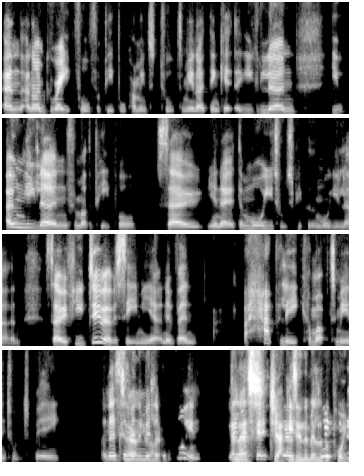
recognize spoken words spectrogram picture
and and I'm grateful for people coming to talk to me. And I think it you learn, you only learn from other people. So you know, the more you talk to people, the more you learn. So if you do ever see me at an event, happily come up to me and talk to me, unless exactly I'm in the middle right. of a point. Unless Jacki's in the middle of a point.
